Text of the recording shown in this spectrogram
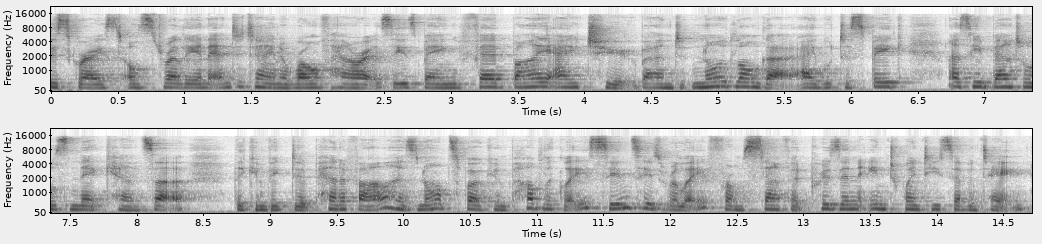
Disgraced Australian entertainer Rolf Harris is being fed by a tube and no longer able to speak as he battles neck cancer. The convicted pedophile has not spoken publicly since his relief from Stafford Prison in 2017.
